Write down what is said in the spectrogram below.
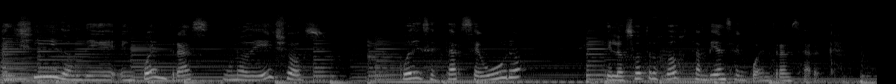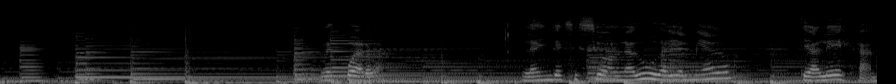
Allí donde encuentras uno de ellos, puedes estar seguro que los otros dos también se encuentran cerca. Recuerda, la indecisión, la duda y el miedo te alejan,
